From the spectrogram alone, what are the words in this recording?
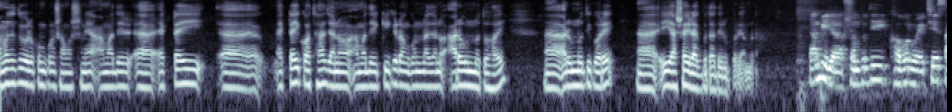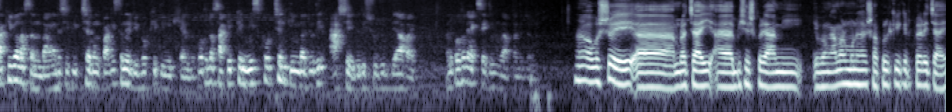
আমাদের তো ওরকম কোনো সমস্যা নেই। আমাদের একটাই একটাই কথা যেন আমাদের ক্রিকেট অঙ্গনটা যেন আরও উন্নত হয় আরও উন্নতি করে এই আশাই রাখব তাদের উপরে আমরা। তানভীর সম্প্রতি খবর রয়েছে সাকিব আল হাসান বাংলাদেশে ফিরছে এবং পাকিস্তানের বিপক্ষে তিনি খেলবে। কতটা সাকিবকে মিস করছেন কিংবা যদি আসে, যদি সুযোগ দেওয়া হয় মানে কতটা এক্সাইটিং হবে আপনাদের জন্য? হ্যাঁ অবশ্যই আমরা চাই বিশেষ করে আমি এবং আমার মনে হয় সকল ক্রিকেট প্লেয়ারই চায়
